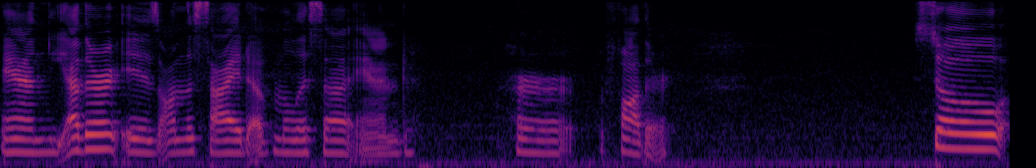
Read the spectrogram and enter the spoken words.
and the other is on the side of Melissa and her father. So,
